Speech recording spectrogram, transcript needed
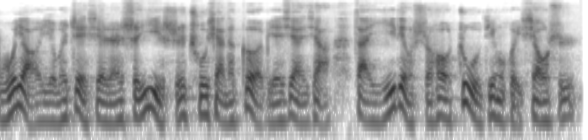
不要以为这些人是一时出现的个别现象，在一定时候注定会消失。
